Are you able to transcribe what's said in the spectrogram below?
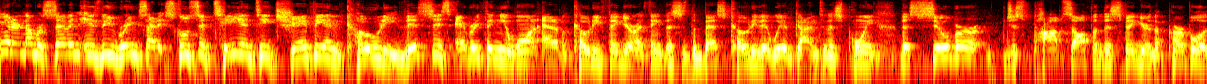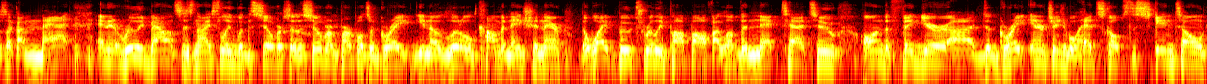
Coming in at number 7 is the ringside exclusive TNT Champion Cody. This is everything you want out of a Cody figure. I think this is the best Cody that we have gotten to this point. The silver just pops off of this figure. The purple is like a matte, and it really balances nicely with the silver. So the silver and purple is a great, you know, little combination there. The white boots really pop off. I love the neck tattoo on the figure. Uh, the great interchangeable head sculpts, the skin tone.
